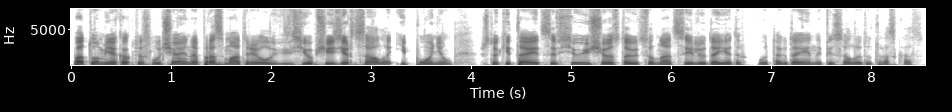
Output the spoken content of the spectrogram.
Потом я как-то случайно просматривал всеобщее зерцало и понял, что китайцы все еще остаются нацией людоедов. Вот тогда я написал этот рассказ.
